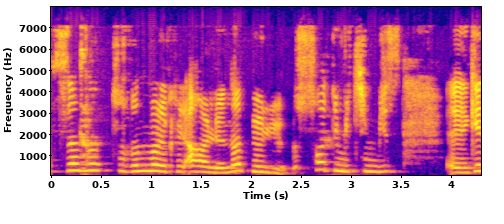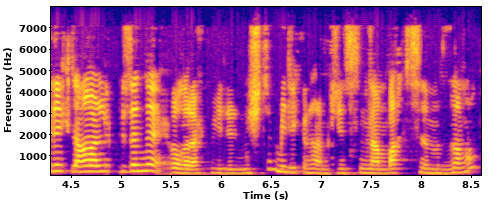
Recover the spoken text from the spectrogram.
Sıvı tuzun molekül ağırlığına bölüyoruz. Sodyum için biz e, gerekli ağırlık bize ne olarak verilmişti? Miligram cinsinden baktığımız zaman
